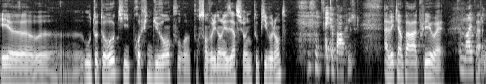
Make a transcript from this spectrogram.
et ou Totoro qui profite du vent pour, pour s'envoler dans les airs sur une toupie volante. avec un parapluie Avec un parapluie, ouais. comme Mary Poppins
